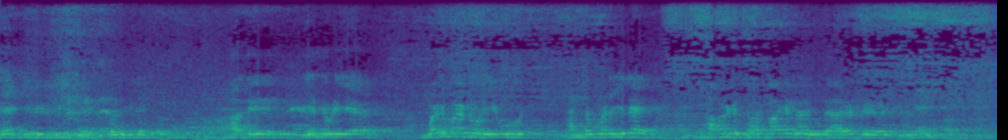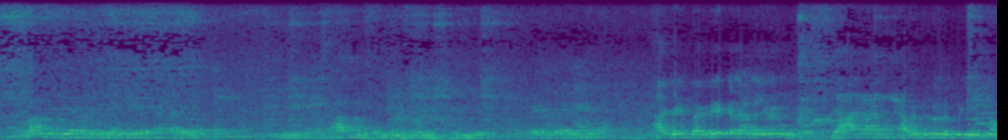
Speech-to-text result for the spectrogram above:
வேண்டி விரும்பி கேட்டுக்கொள்கிறேன். அது என்னுடைய மருமகனுடைய ஊர். அந்த முறையில் அவர்கள் சார்பாக நான் இந்த அழைப்பு வைக்கிறேன் சுவாமிஜி அவர்கள் வந்து அதை சாதனம் ஆகவே பவ்யர்கள் அனைவரும் யாரால் கலந்து கொள்ள முடியுமோ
